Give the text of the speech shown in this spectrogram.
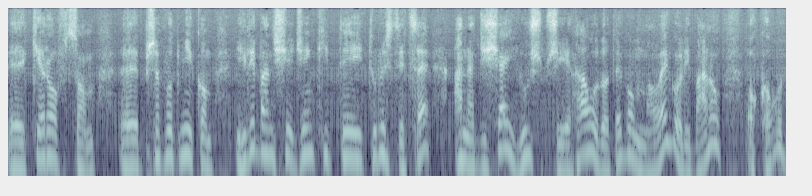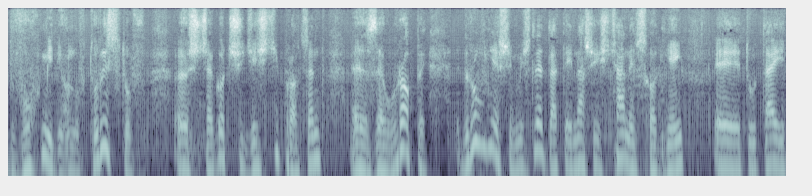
e, kierowcom, przewodnikom i Liban się dzięki tej turystyce, a na dzisiaj już przyjechało do tego małego Libanu około dwóch milionów turystów, z czego 30% z Europy. Również myślę dla tej naszej ściany wschodniej, tutaj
